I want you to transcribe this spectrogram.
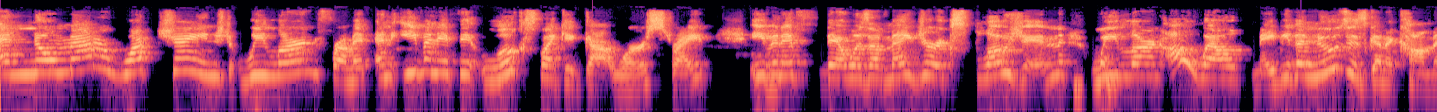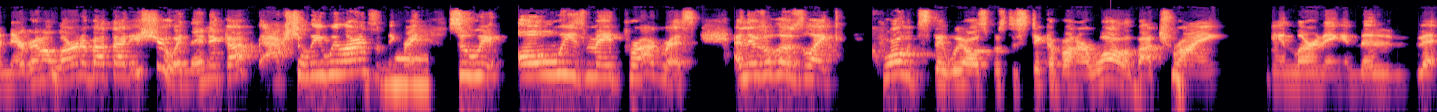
And no matter what changed, we learned from it. And even if it looks like it got worse, right? Even if there was a major explosion, we learn, oh, well, maybe the news is going to come and they're going to learn about that issue. And then it got actually, we learned something, right? So we always made progress. And there's all those like quotes that we're all supposed to stick up on our wall about trying and learning and then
